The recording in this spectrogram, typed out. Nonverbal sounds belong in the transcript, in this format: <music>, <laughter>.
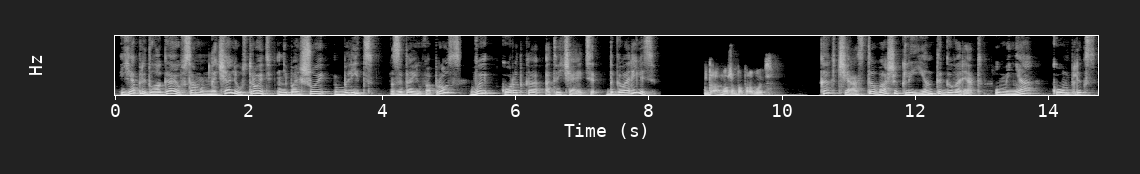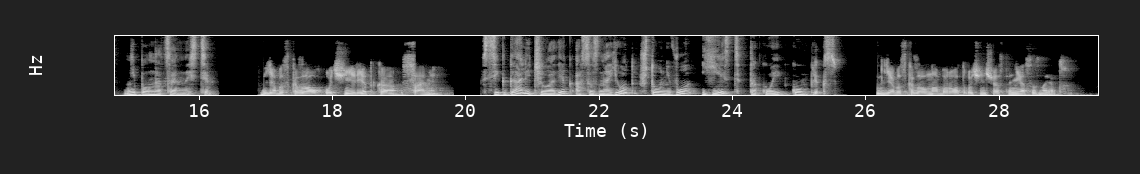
Я предлагаю в самом начале устроить небольшой блиц. Задаю вопрос, вы коротко отвечаете. Договорились? Да, можем попробовать. Как часто ваши клиенты говорят, у меня комплекс неполноценности? Я бы сказал, очень редко сами. Всегда ли человек осознает, что у него есть такой комплекс? Я бы сказал, наоборот, очень часто не осознает.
